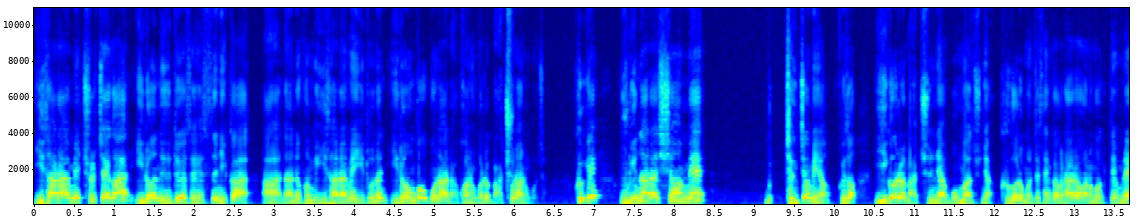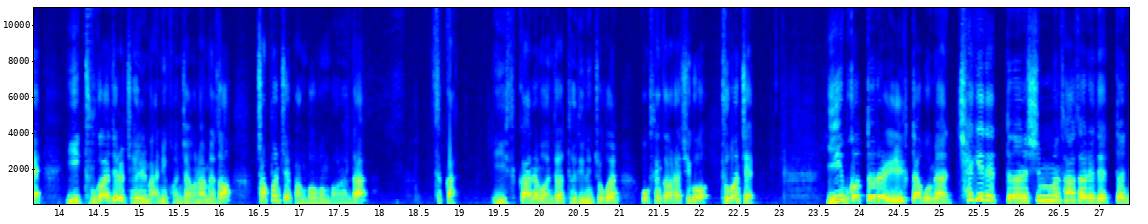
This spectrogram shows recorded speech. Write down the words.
이 사람의 출제가 이런 의도에서 했으니까 아 나는 그럼 이 사람의 의도는 이런 거구나라고 하는 거를 맞추라는 거죠. 그게 우리나라 시험의 쟁점이에요. 그래서 이거를 맞추냐 못 맞추냐 그거를 먼저 생각을 하려고 하는 거기 때문에 이 두 가지를 제일 많이 권장을 하면서 첫 번째 방법은 뭐란다? 습관. 이 습관을 먼저 드리는 쪽을 꼭 생각을 하시고 두 번째 이것들을 읽다 보면 책이 됐든 신문 사설이 됐든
